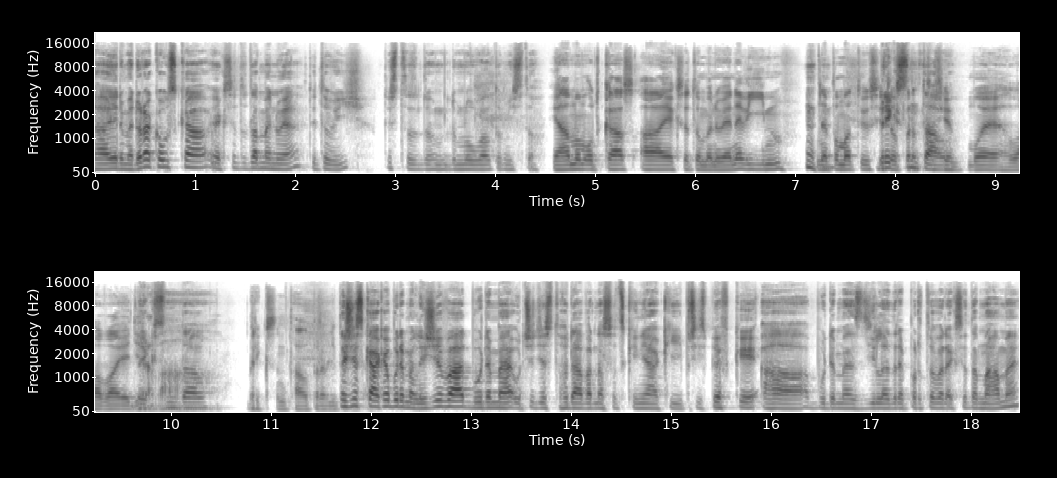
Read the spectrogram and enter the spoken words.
A jedeme do Rakouska, jak se to tam jmenuje? Ty to víš? Ty jsi to domlouval, to místo. Já mám odkaz a jak se to jmenuje, nevím. Nepamatuju si to, protože moje hlava je děravá. Brixental. Brixental, pravděpodobně. Takže skáka budeme lyžovat, budeme určitě z toho dávat na socky nějaký příspěvky a budeme sdílet, reportovat, jak se tam máme.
